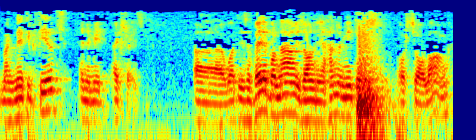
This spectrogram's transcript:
magnetic fields and emit X-rays. Uh, what is available now is only 100 meters or so long.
